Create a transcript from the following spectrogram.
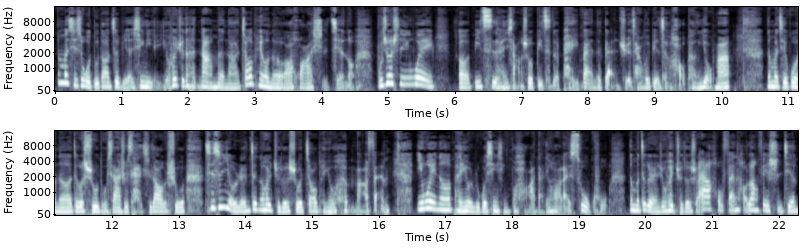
那么，其实我读到这边，心里也会觉得很纳闷啊。交朋友呢，我要花时间哦，不就是因为呃彼此很享受彼此的陪伴的感觉，才会变成好朋友吗？那么结果呢，这个书读下去才知道。说，其实有人真的会觉得说交朋友很麻烦，因为呢，朋友如果心情不好啊，打电话来诉苦，那么这个人就会觉得说，哎呀，好烦，好浪费时间，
